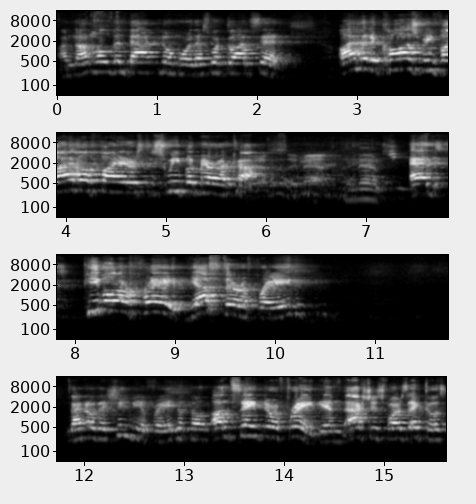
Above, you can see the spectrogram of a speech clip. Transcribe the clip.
I'm not holding back no more. That's what God said. I'm going to cause revival fires to sweep America. Yes, Amen. Amen. And people are afraid. Yes, they're afraid. I know they shouldn't be afraid, but the unsaved are afraid. And actually, as far as that goes,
